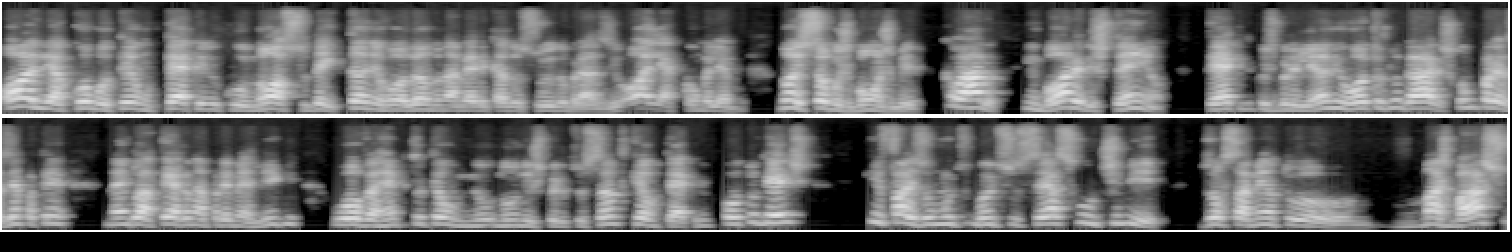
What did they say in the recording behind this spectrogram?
olha como tem um técnico nosso deitando e rolando na América do Sul e no Brasil, olha como ele é. Nós somos bons mesmo. Claro, embora eles tenham técnicos brilhando em outros lugares, como, por exemplo, tem na Inglaterra, na Premier League, o Wolverhampton tem um Nuno Espírito Santo, que é um técnico português, que faz muito, muito sucesso com um time de orçamento mais baixo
